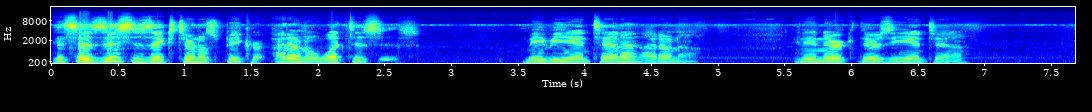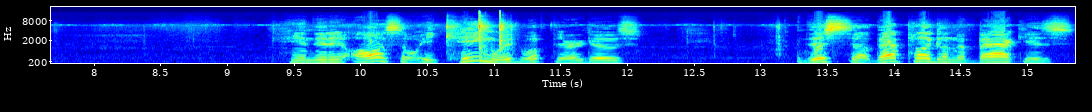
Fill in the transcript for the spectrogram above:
it says. This is external speaker. I don't know what this is. Maybe antenna. I don't know. And then there, there's the antenna. And then it also it came with. Whoop! There it goes. This uh, that plug on the back is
